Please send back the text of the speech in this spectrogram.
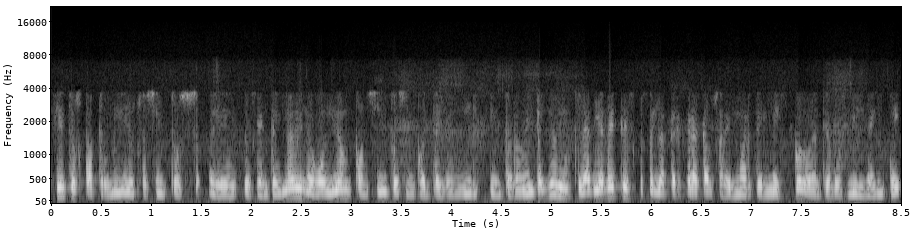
304.869 y Nuevo León con 151.191. La diabetes pues, es la tercera causa de muerte en México. Durante 2020 eh,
